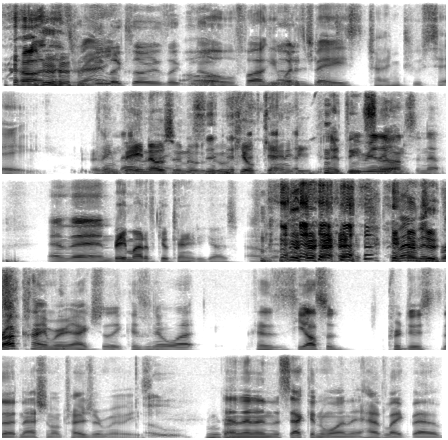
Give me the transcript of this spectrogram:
oh, that's right. He looks over, he's like, oh, no. fuck! not What a. Bay trying to say? I think That Bay knows who, rhymes. who killed Kennedy. I think He really so. wants to know. And then Bay might have killed Kennedy, guys. I don't know. it might have been Bruckheimer actually, because you know what? Because he also produced the National Treasure movies. Oh. Okay. And then in the second one, it had like the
